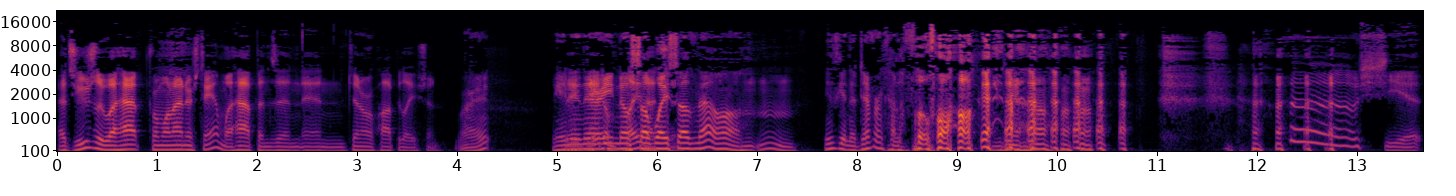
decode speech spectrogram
that's usually what hap- From what I understand, what happens in in general population. Right? He ain't They- in they there don't eating no play that Subway shit. subs now, huh? Mm-mm. He's getting a different kind of footlong. Yeah. oh shit.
